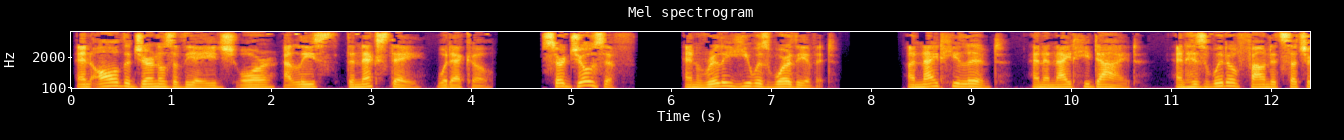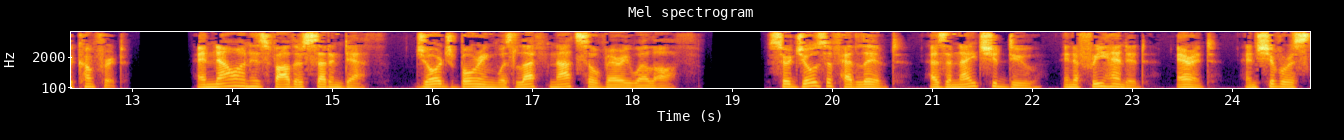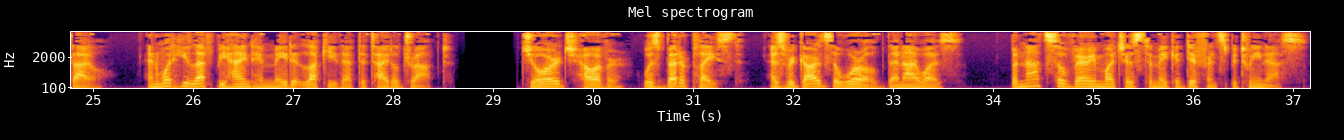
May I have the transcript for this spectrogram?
And all the journals of the age, or, at least, the next day, would echo, Sir Joseph! And really he was worthy of it. A knight he lived, and a knight he died, and his widow found it such a comfort. And now on his father's sudden death, George Bowring was left not so very well off. Sir Joseph had lived, as a knight should do, in a free-handed, errant, and chivalrous style and what he left behind him made it lucky that the title dropped. George, however, was better placed, as regards the world, than I was, but not so very much as to make a difference between us.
